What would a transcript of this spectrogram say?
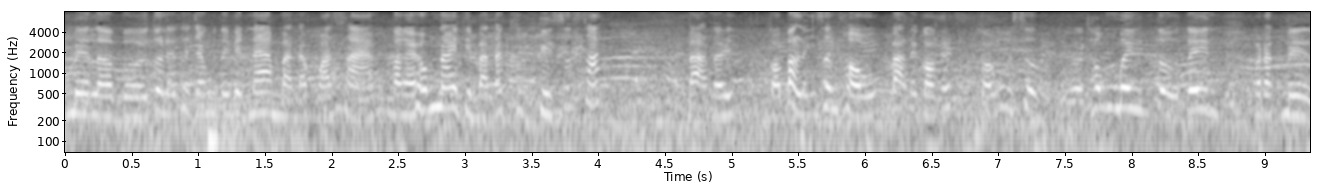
đặc biệt là với tuần lễ thời trang quốc tế Việt Nam bạn đã quá sáng. Và ngày hôm nay thì bạn đã cực kỳ xuất sắc. Bạn ấy có bản lĩnh sân khấu bạn ấy có cái có một sự thông minh tự tin. Và đặc biệt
